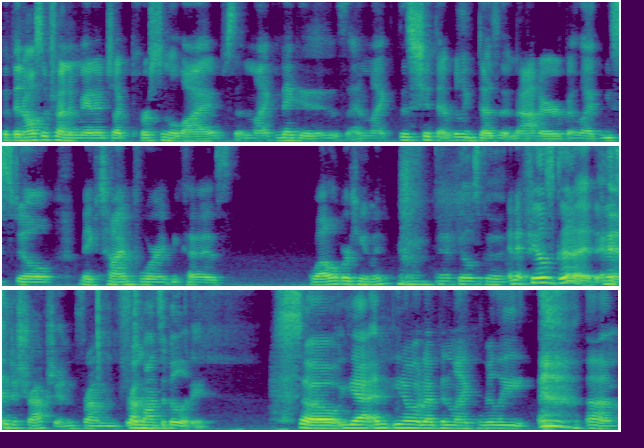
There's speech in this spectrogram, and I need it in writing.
but then also trying to manage like personal lives and like niggas and like this shit that really doesn't matter, but like we still make time for it because well, we're human. and it feels good. And it feels good. And, and it's a distraction from, from responsibility. So yeah, and you know what I've been like really um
